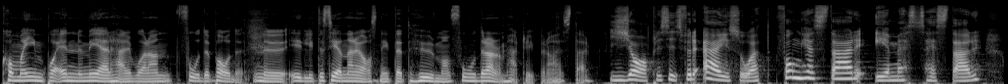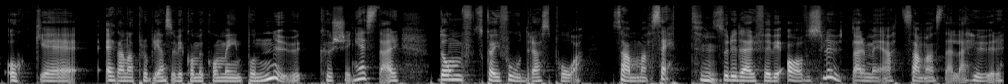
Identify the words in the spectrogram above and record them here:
komma in på ännu mer här i våran foderpodd nu i lite senare i avsnittet, hur man fodrar de här typerna av hästar. Ja, precis, för det är ju så att fånghästar, EMS-hästar och eh, ett annat problem som vi kommer komma in på nu, Cushinghästar, de ska ju fodras på samma sätt. Mm. Så det är därför vi avslutar med att sammanställa hur,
